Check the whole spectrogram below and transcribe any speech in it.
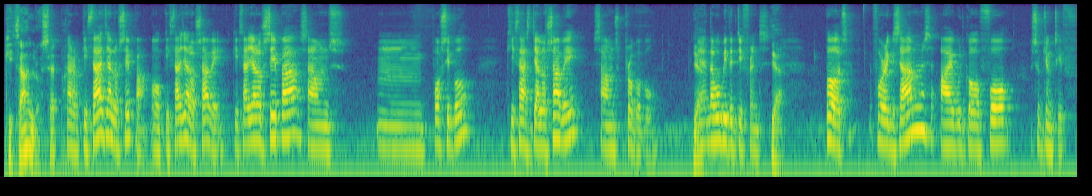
quizá lo sepa. Claro, quizá ya lo sepa o quizá ya lo sabe. Quizá ya lo sepa sounds mm, possible. Quizás ya lo sabe sounds probable. Yeah. that would be the difference. Yeah, But for exams, I would go for subjunctive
